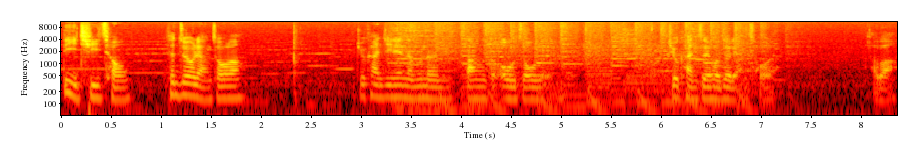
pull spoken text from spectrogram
第七抽，剩最后两抽了，就看今天能不能当个欧洲人，就看最后这两抽了，好不好？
